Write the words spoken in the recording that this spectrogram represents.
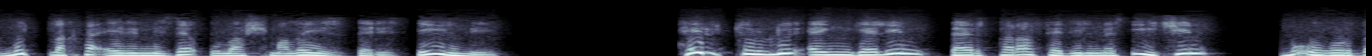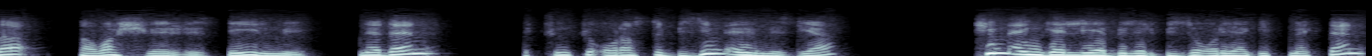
mutlaka evimize ulaşmalıyız deriz değil mi? Her türlü engelin bertaraf edilmesi için bu uğurda savaş veririz değil mi? Neden? E çünkü orası bizim evimiz ya. Kim engelleyebilir bizi oraya gitmekten?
